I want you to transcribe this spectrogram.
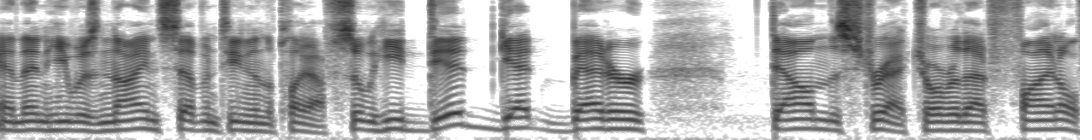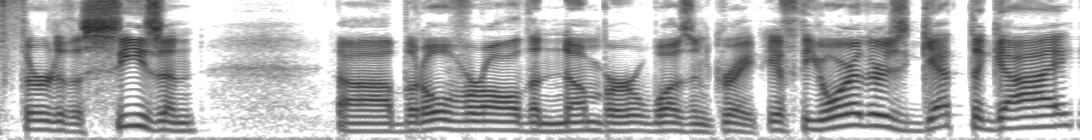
and then he was 917 in the playoffs. So he did get better down the stretch over that final third of the season, uh, but overall the number wasn't great. If the Oilers get the guy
